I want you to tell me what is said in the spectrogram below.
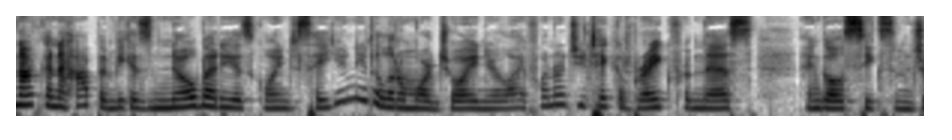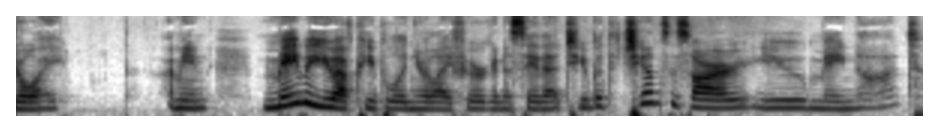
not going to happen because nobody is going to say, You need a little more joy in your life. Why don't you take a break from this and go seek some joy? I mean, maybe you have people in your life who are going to say that to you, but the chances are you may not.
